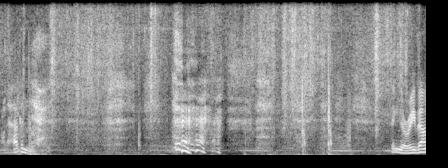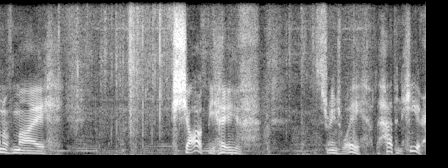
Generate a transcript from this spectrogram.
What happened there? I think the rebound of my shock behave a strange way. What happened here?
